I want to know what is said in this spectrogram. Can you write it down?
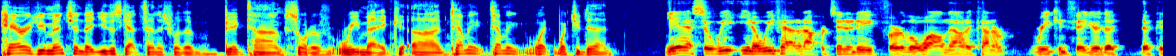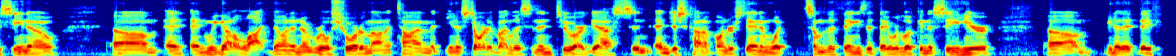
Harry, you mentioned that you just got finished with a big time sort of remake. Uh, tell me, tell me what what you did. Yeah, so we you know we've had an opportunity for a little while now to kind of reconfigure the the casino um, and, and we got a lot done in a real short amount of time. You know, started by listening to our guests and, and just kind of understanding what some of the things that they were looking to see here. Um, you know, they, they've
